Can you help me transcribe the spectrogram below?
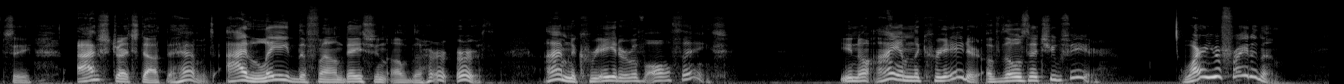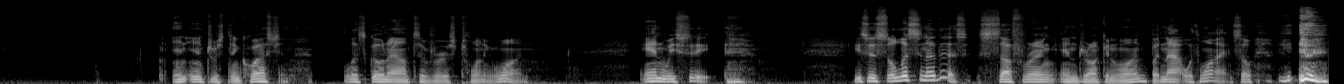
See, I've stretched out the heavens. I laid the foundation of the earth. I'm the creator of all things. You know, I am the creator of those that you fear. Why are you afraid of them? An interesting question. let's go down to verse 21. And we see, he says, So listen to this suffering and drunken one, but not with wine. So he,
